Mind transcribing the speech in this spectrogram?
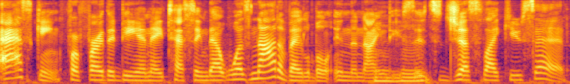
asking for further DNA testing that was not available in the 90s. Mm-hmm. It's just like you said.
